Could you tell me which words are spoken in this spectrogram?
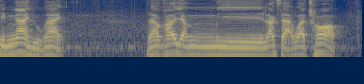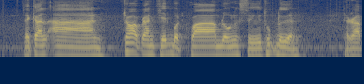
กินง่ายอยู่ง่าย แล้วเขายังมีลักษณะว่าชอบในการอ่านชอบการเขียนบทความลงหนังสือทุกเดือนนะครับ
